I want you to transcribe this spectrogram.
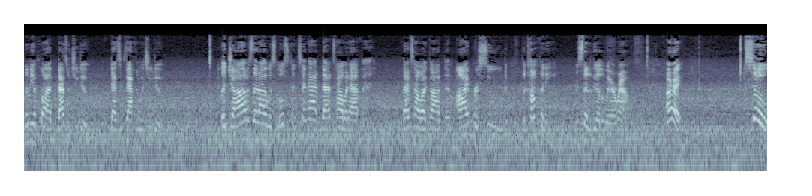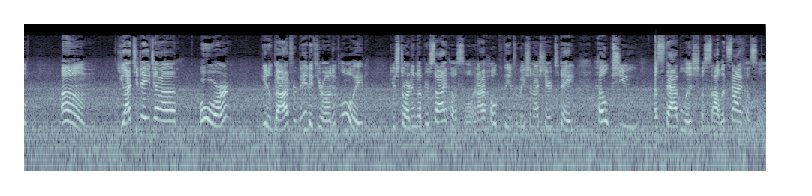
Let me apply. That's what you do. That's exactly what you do. The jobs that I was most content at, that's how it happened. That's how I got them. I pursued the company instead of the other way around. All right. So, um, you got your day job, or, you know, God forbid if you're unemployed, you're starting up your side hustle. And I hope the information I shared today helps you establish a solid side hustle.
